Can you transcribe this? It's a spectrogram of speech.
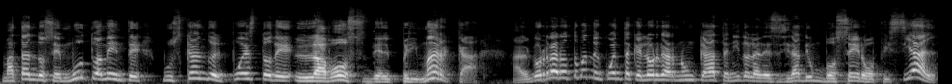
matándose mutuamente buscando el puesto de la voz del primarca. Algo raro tomando en cuenta que Lorgar nunca ha tenido la necesidad de un vocero oficial,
